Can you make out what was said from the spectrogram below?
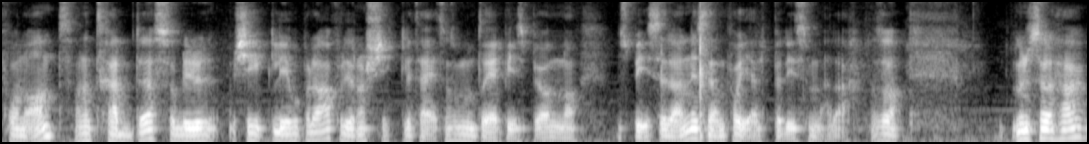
for noe annet. Og den tredje så blir du skikkelig populær fordi du er skikkelig teit. Sånn som å drepe isbjørnen og spise den istedenfor å hjelpe de som er der. Altså, men så her,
